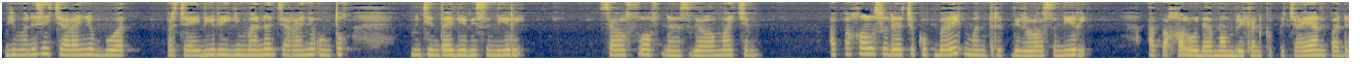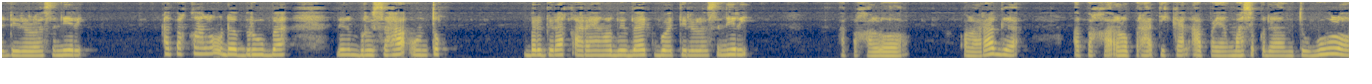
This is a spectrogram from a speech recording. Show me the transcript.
gimana sih caranya buat percaya diri, gimana caranya untuk mencintai diri sendiri, self love dan segala macam. Apakah lo sudah cukup baik mentreat diri lo sendiri? Apakah lo udah memberikan kepercayaan pada diri lo sendiri? Apakah lo udah berubah dan berusaha untuk bergerak arah yang lebih baik buat diri lo sendiri? Apakah lo olahraga? Apakah lo perhatikan apa yang masuk ke dalam tubuh lo,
